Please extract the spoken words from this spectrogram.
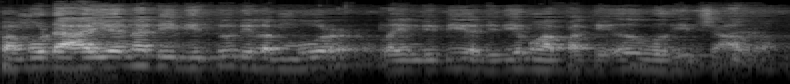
Pemuda ayeuna di ditu di lembur lain di dia di dia mengapati eueuh insyaallah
